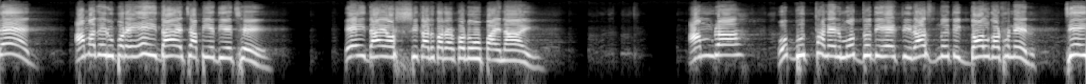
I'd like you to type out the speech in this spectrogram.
ত্যাগ আমাদের উপরে এই দায় চাপিয়ে দিয়েছে। এই দায় অস্বীকার করার কোনো উপায় নাই। আমরা অভ্যুত্থানের মধ্য দিয়ে একটি রাজনৈতিক দল গঠনের যেই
